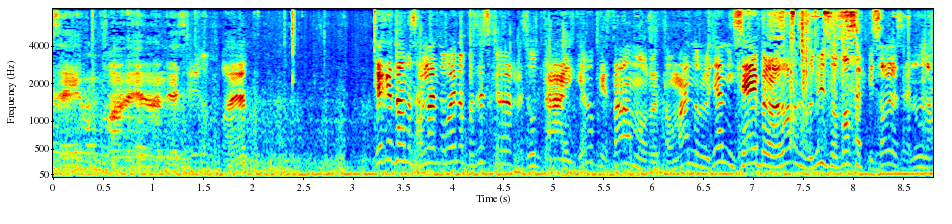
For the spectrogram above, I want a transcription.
seguimos para adelante, seguimos para. ¿De qué estamos hablando? Bueno, pues es que resulta, y creo que estábamos retomándolo, ya ni sé, pero vamos a subir estos dos episodios en uno.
